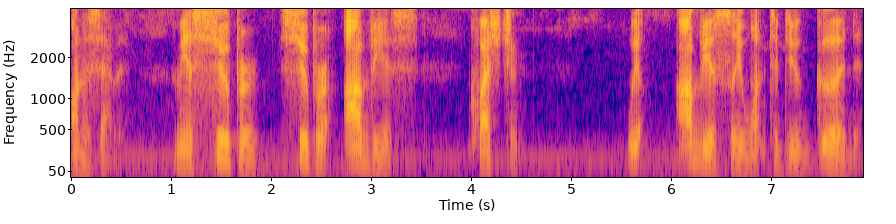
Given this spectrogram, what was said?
on the Sabbath? I mean, a super, super obvious question. We obviously want to do good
